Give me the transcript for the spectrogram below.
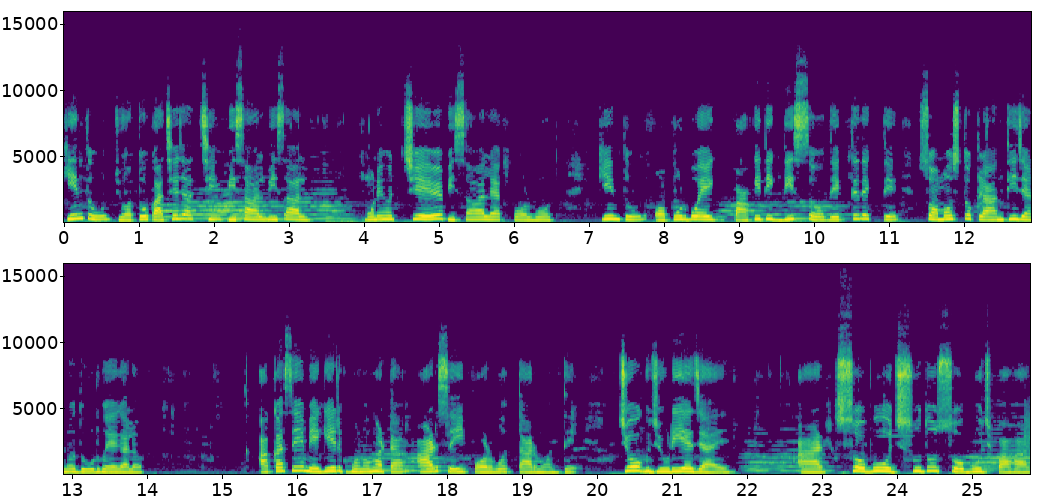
কিন্তু যত কাছে যাচ্ছি, বিশাল বিশাল, মনে হচ্ছে বিশাল এক পর্বত। কিন্তু অপূর্ব এই প্রাকৃতিক দৃশ্য দেখতে দেখতে সমস্ত ক্লান্তি যেন দূর হয়ে গেল। আকাশে মেঘের ঘনঘটা আর সেই পর্বত তার মধ্যে। চোখ জুড়িয়ে যায়। আর সবুজ শুধু সবুজ পাহাড়।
